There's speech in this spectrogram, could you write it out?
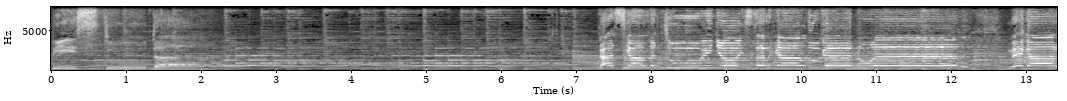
piztu da. Ta ez galdetu inoiz zer galdu genuen Negar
